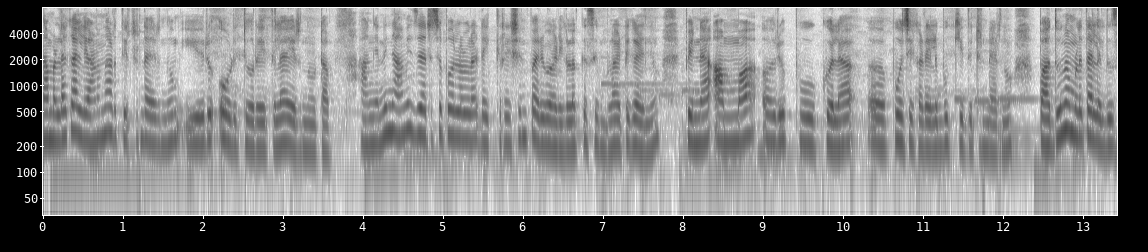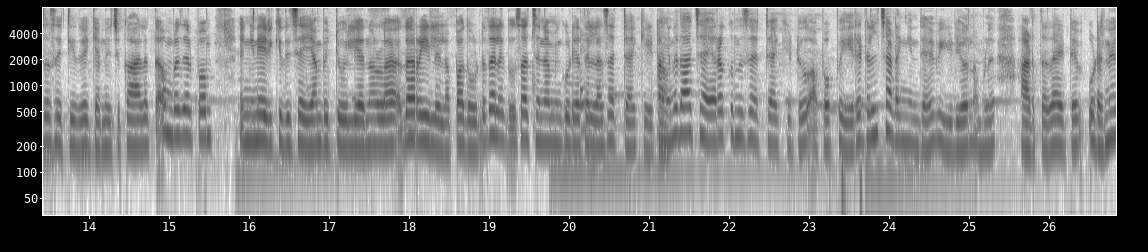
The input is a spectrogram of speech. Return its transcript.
നമ്മളുടെ കല്യാണം നടത്തിയിട്ടുണ്ടായിരുന്നു ഈ ഒരു ഓഡിറ്റോറിയത്തിലായിരുന്നു കേട്ടോ. അങ്ങനെ ഞാൻ വിചാരിച്ച പോലുള്ള ഡെക്കറേഷൻ പരിപാടികളൊക്കെ സിമ്പിളായിട്ട് കഴിഞ്ഞു. പിന്നെ അമ്മ ഒരു പൂക്കുല പൂജക്കടയിൽ ബുക്ക് ചെയ്തിട്ടുണ്ടായിരുന്നു. അപ്പോൾ അതും നമ്മൾ തലേദിവസം സെറ്റ് ചെയ്ത് വെക്കാമെന്ന് വെച്ചു. കാലത്താകുമ്പോൾ ചിലപ്പം എങ്ങനെയായിരിക്കും ഇത് ചെയ്യാൻ പറ്റൂല എന്നുള്ള ഇതറിയില്ലല്ലോ അപ്പോൾ അതുകൊണ്ട് തലേദിവസം അച്ഛനും അമ്മയും കൂടി അതെല്ലാം സെറ്റാക്കിയിട്ട് അങ്ങനെ ആ ചെയറൊക്കെ ഒന്ന് സെറ്റാക്കിയിട്ടു അപ്പോൾ പേരിടൽ ചടങ്ങിന്റെ വീഡിയോ നമ്മൾ അടുത്തതായിട്ട് ഉടനെ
